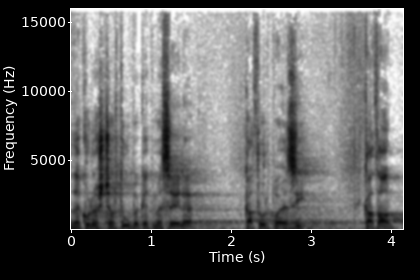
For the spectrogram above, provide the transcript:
Dhe kur është qortu për këtë mesele, ka thur poezi. Ka thënë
